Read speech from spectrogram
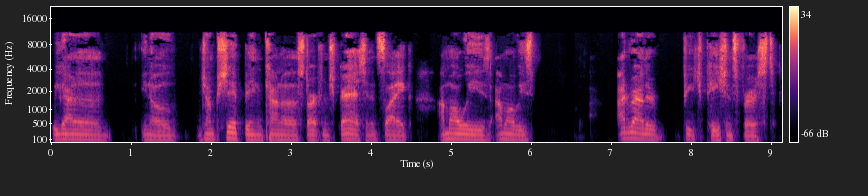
we gotta, you know, jump ship and kind of start from scratch. And it's like I'm always I'm always I'd rather preach patience first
